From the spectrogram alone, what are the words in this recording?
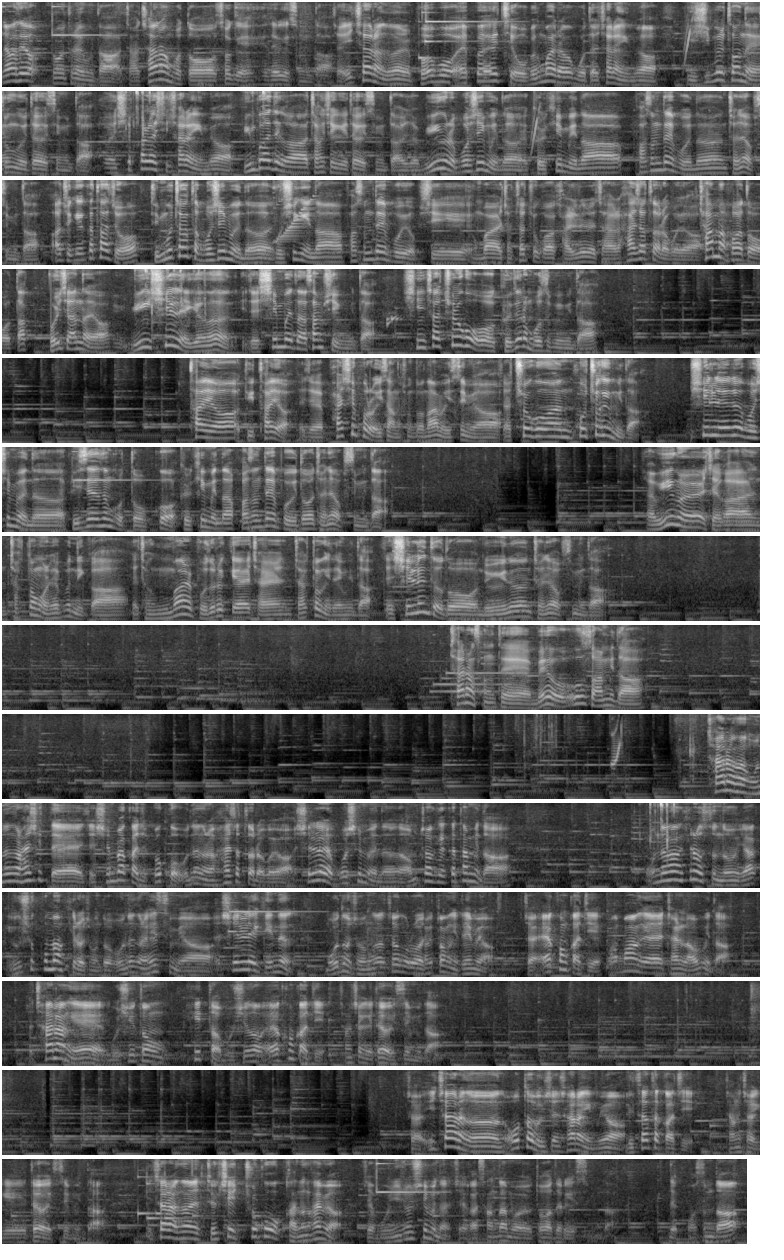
안녕하세요. 동원트랙입니다. 자 차량부터 소개해드리겠습니다. 자 이 차량은 버보 FH 500마력 모델 차량이며 21톤에 등록이 되어 있습니다. 18년식 차량이며 윙바디가 장착이 되어 있습니다. 이제 윙을 보시면은 긁힘이나 파손된 부위는 전혀 없습니다. 아주 깨끗하죠? 뒷문장도 보시면은 부식이나 파손된 부위 없이 정말 전차주가 관리를 잘 하셨더라고요. 차만 봐도 딱 보이지 않나요? 윙 실내경은 이제 10m 30입니다. 신차 출고 그대로 모습입니다 타이어, 뒷타이어 이제 80% 이상 정도 남아 있으며 자, 축은 후축입니다. 실내를 보시면은 비새는 곳도 없고 긁힘이나 파손된 부위도 전혀 없습니다. 자, 윙을 제가 작동을 해보니까 정말 부드럽게 잘 작동이 됩니다. 실린더도 누유는 전혀 없습니다. 차량 상태 매우 우수합니다. 차량을 운행을 하실 때 이제 신발까지 벗고 운행을 하셨더라고요. 실내를 보시면은 엄청 깨끗합니다. 운행한 키로수는 약 69만 키로 정도 운행을 했으며 실내 기능 모두 정상적으로 작동이 되며 자, 에어컨까지 빵빵하게 잘 나옵니다. 차량에 무시동 히터, 무시동 에어컨까지 장착이 되어 있습니다. 자, 이 차량은 오토미션 차량이며 리타트까지 장착이 되어 있습니다. 이 차량은 즉시 출고 가능하며 이제 문의 주시면 제가 상담을 도와드리겠습니다. 네, 고맙습니다.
